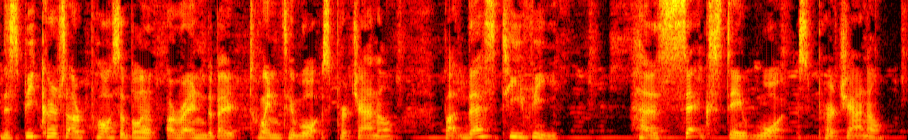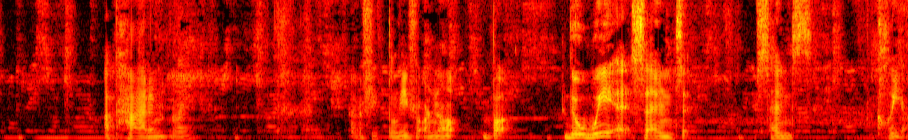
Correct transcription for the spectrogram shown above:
the speakers are possibly around about 20 watts per channel, but this TV has 60 watts per channel. Apparently. If you believe it or not. But the way it sounds, it sounds clear.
